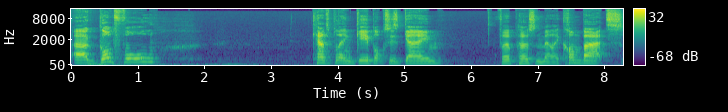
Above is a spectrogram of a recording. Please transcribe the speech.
Uh, Godfall, counterplaying Gearbox's game, third person melee combat,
